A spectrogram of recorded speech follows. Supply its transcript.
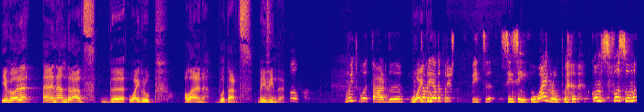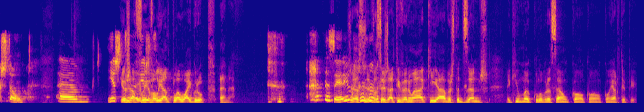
E agora, a Ana Andrade, da Y Group. Olá, Ana, boa tarde, bem-vinda. Muito boa tarde, muito obrigada por este convite. Sim, sim, o Y Group, como se fosse uma questão. Este, Eu já fui este... avaliado pela Y Group, Ana. A sério? Já, vocês já tiveram aqui há bastantes anos aqui uma colaboração com, com, com a RTP.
